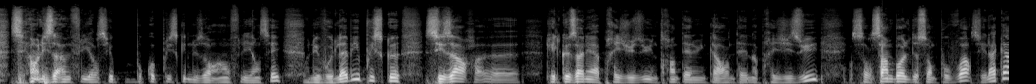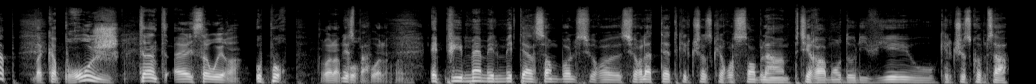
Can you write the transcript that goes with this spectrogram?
c'est- on les a influencés beaucoup plus qu'ils nous ont influencés au niveau de l'habit, puisque César, euh, quelques années après Jésus, une trentaine, une quarantaine après Jésus, son symbole de son pouvoir, c'est la cape, La cape rouge teinte à Essaouira. au pourpre. Voilà, n'est-ce pour, pas voilà, ouais. Et puis même, il mettait un symbole sur, euh, sur la tête, quelque chose qui ressemble à un petit rameau d'olivier ou quelque chose comme ça.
